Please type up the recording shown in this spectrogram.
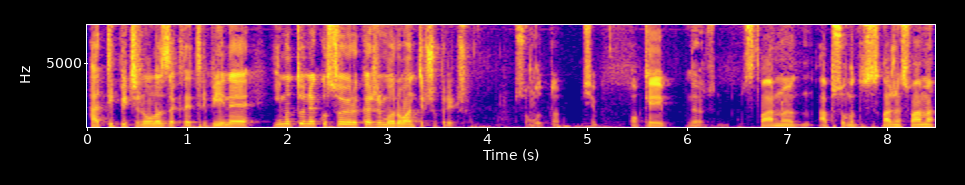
atipičan ulazak na tribine, ima tu neku svoju, da kažemo, romantičnu priču. Apsolutno. Mislim, ok, Da. stvarno, apsolutno se slažem s vama,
